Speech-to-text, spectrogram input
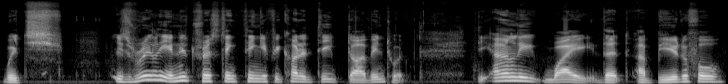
which is really an interesting thing if you kind of deep dive into it. The only way that a beautiful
